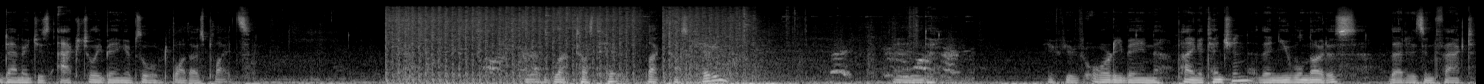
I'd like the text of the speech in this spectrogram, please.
damage is actually being absorbed by those plates. We have a Black Tusk, Black Tusk Heavy, and if you've already been paying attention, then you will notice that it is in fact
